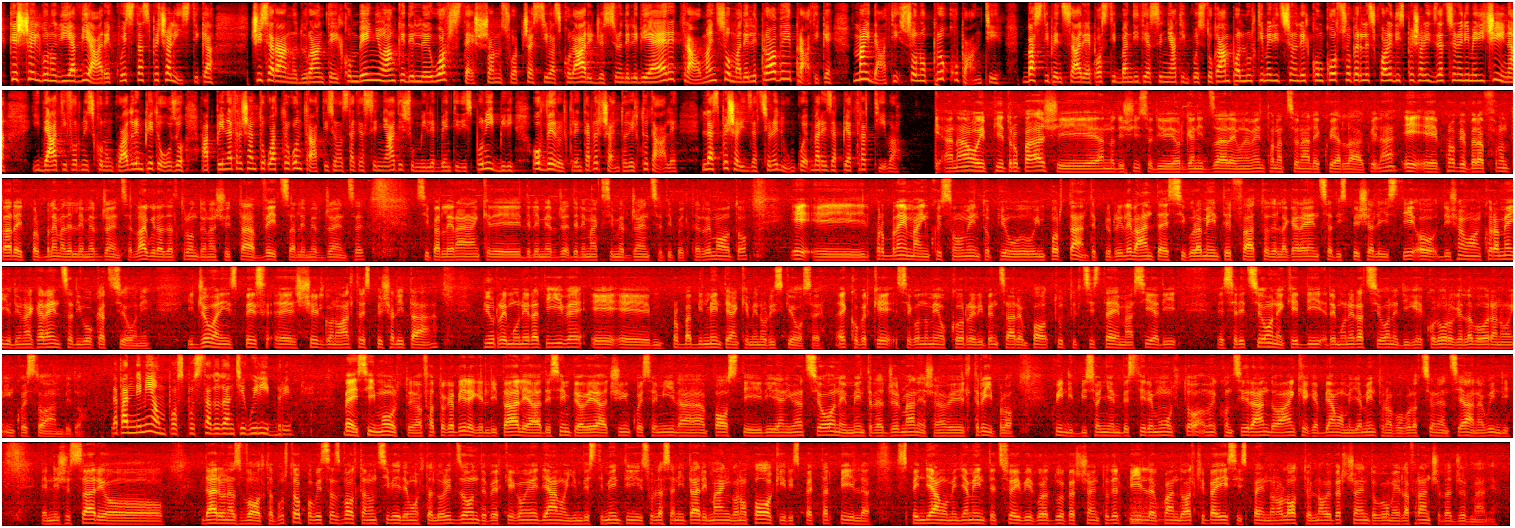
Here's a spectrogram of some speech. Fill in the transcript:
che scelgono di avviare questa specialistica. Ci saranno durante il convegno anche delle workstation su accessi vascolari, gestione delle vie aeree, trauma, insomma delle prove pratiche, ma i dati sono preoccupanti. Basti pensare ai posti banditi assegnati in questo campo all'ultima edizione del concorso per le scuole di specializzazione di medicina. I dati forniscono un quadro impietoso, appena 304 contratti sono stati assegnati su 1020 disponibili, ovvero il 30% del totale. La specializzazione dunque va resa più attrattiva. Anao e Pietro Paci hanno deciso di organizzare un evento nazionale qui all'Aquila e, e proprio per affrontare il problema delle emergenze. L'Aquila d'altronde è una città avvezza alle emergenze, si parlerà anche de, delle, delle maxi emergenze tipo il terremoto e, il problema in questo momento più importante, più rilevante è sicuramente il fatto della carenza di specialisti o diciamo ancora meglio di una carenza di vocazioni i giovani eh, scelgono altre specialità più remunerative e, e, probabilmente anche meno rischiose. Ecco perché secondo me occorre ripensare un po' tutto il sistema sia di eh, selezione che di remunerazione di coloro che lavorano in questo ambito. La pandemia ha un po' spostato tanti equilibri. Beh sì, molto, ha fatto capire che l'Italia ad esempio aveva 5-6 mila posti di rianimazione mentre la Germania ce ne aveva il triplo quindi bisogna investire molto eh, considerando anche che abbiamo mediamente una popolazione anziana, quindi è necessario dare una svolta. Purtroppo questa svolta non si vede molto all'orizzonte perché come vediamo gli investimenti sulla sanità rimangono pochi rispetto al PIL, spendiamo mediamente il 6,2% del PIL quando altri paesi spendono l'8 e il 9% come la Francia e la Germania.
